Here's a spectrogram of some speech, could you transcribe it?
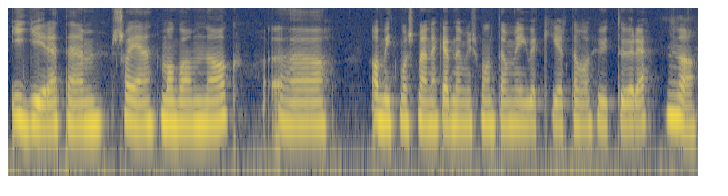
ígéretem saját magamnak, uh, amit most már neked nem is mondtam még, de kiírtam a hűtőre. Na.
